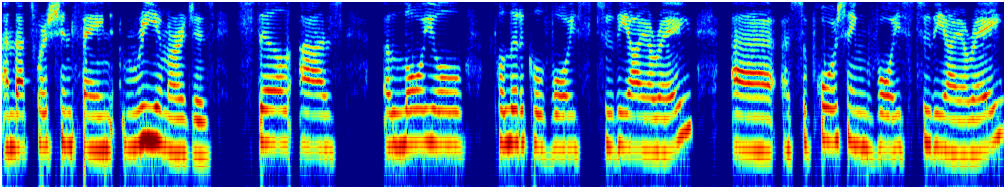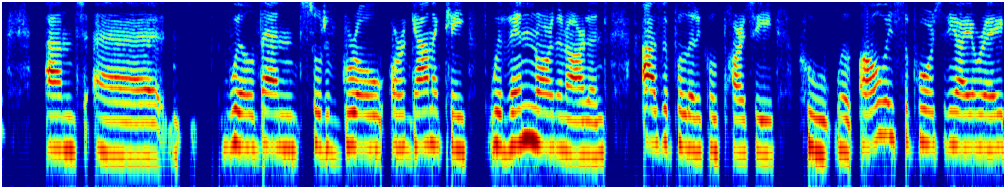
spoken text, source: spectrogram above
and that's where Sinn Féin re emerges, still as a loyal political voice to the IRA, uh, a supporting voice to the IRA, and uh, will then sort of grow organically within Northern Ireland as a political party who will always support the IRA,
